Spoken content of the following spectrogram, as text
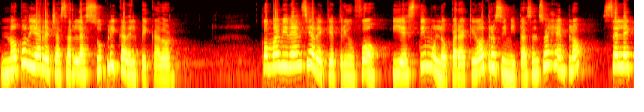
no podía rechazar la súplica del pecador. Como evidencia de que triunfó y estímulo para que otros imitasen su ejemplo, se le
